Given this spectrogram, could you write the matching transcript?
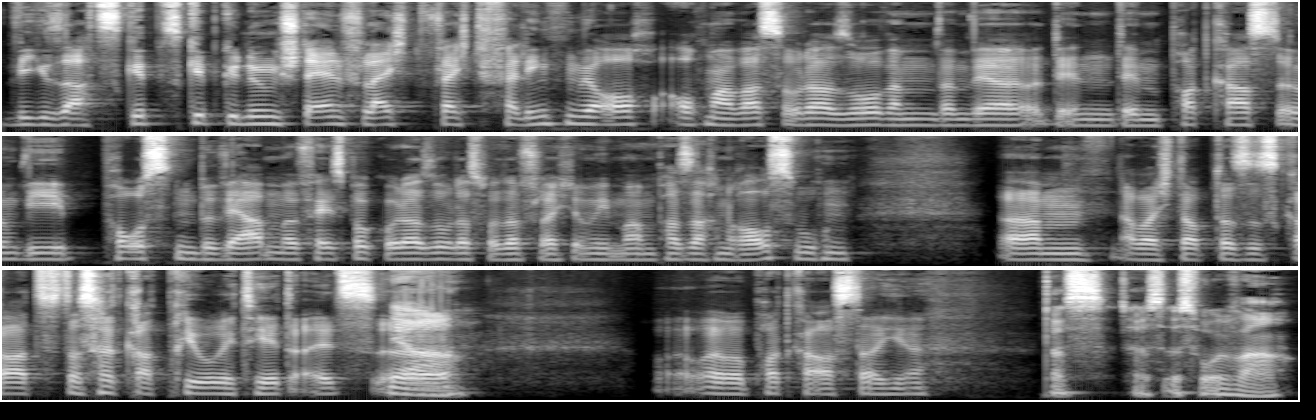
Wie gesagt, es gibt, es gibt genügend Stellen, vielleicht, vielleicht verlinken wir auch, auch mal was oder so, wenn, wenn wir den, den Podcast irgendwie posten, bewerben bei Facebook oder so, dass wir da vielleicht irgendwie mal ein paar Sachen raussuchen. Ähm, aber ich glaube, das ist gerade, das hat gerade Priorität als äh, ja eure Podcaster hier. Das, das ist wohl wahr.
